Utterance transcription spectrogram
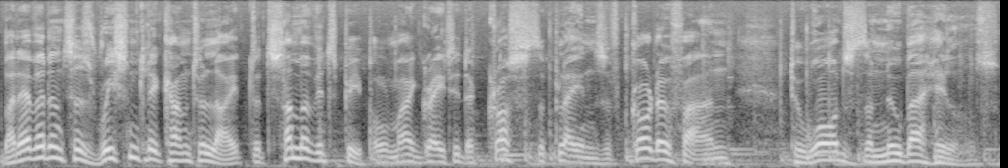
but evidence has recently come to light that some of its people migrated across the plains of Kordofan towards the Nuba Hills.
